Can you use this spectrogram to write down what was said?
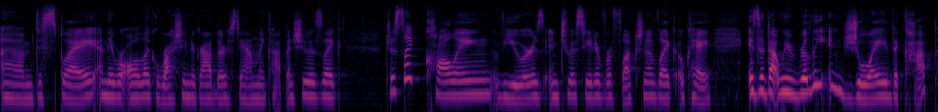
um, display, and they were all like rushing to grab their Stanley cup. And she was like, just like calling viewers into a state of reflection of like, okay, is it that we really enjoy the cup?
